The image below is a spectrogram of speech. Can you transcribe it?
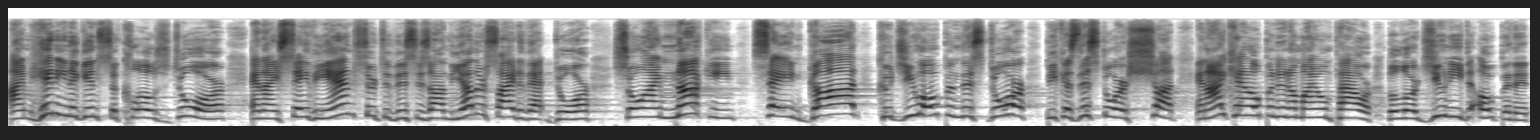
I'm hitting against a closed door, and I say the answer to this is on the other side of that door. So I'm knocking, saying, God, could you open this door? Because this door is shut, and I can't open it on my own power. But Lord, you need to open it.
